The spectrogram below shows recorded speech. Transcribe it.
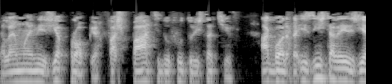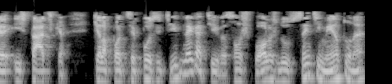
ela é uma energia própria, faz parte do futurista ativo. Agora, existe a energia estática que ela pode ser positiva e negativa, são os polos do sentimento, né?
